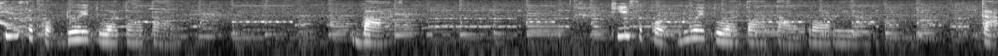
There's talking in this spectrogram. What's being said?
ที่สะกดด้วยตัวต่อเต่า บาท ที่สะกดด้วยตัวต่อเต่ารอเรือ กะ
